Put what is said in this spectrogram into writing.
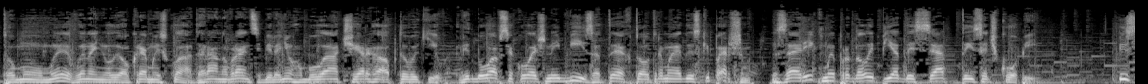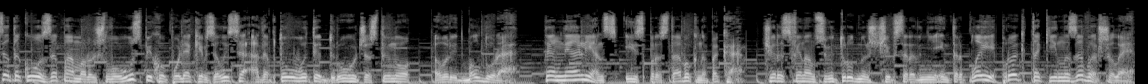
Тому ми винайняли окремий склад. Рано вранці біля нього була черга оптовиків. Відбувався кулачний бій за те, хто отримає диски першим. За рік ми продали 50 тисяч копій. Після такого запаморочливого успіху поляки взялися адаптовувати другу частину воріт Балдура. Темний альянс із приставок на ПК. Через фінансові труднощі всередині інтерплей проект таки не завершили.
